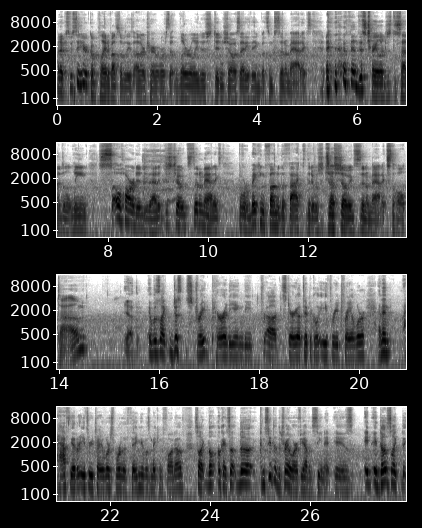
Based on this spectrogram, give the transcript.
I know, because we sit here and complain about some of these other trailers that literally just didn't show us anything but some cinematics. And then this trailer just decided to lean so hard into that, it just showed cinematics, but we're making fun of the fact that it was just showing cinematics the whole time. Yeah, It was like just straight parodying the uh, stereotypical E3 trailer, and then half the other E3 trailers were the thing it was making fun of. So like, the, okay, so the conceit of the trailer, if you haven't seen it, is it, it does like the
